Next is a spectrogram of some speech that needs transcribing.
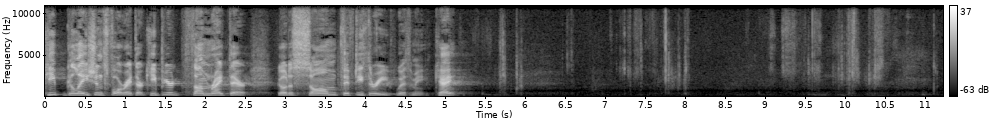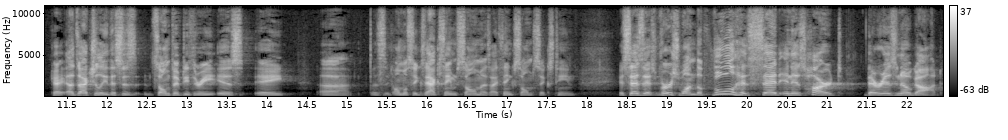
keep Galatians 4 right there. Keep your thumb right there. Go to Psalm 53 with me, okay? Okay, that's actually, this is, Psalm 53 is a uh, almost the exact same psalm as I think Psalm 16. It says this, verse 1 The fool has said in his heart, There is no God.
